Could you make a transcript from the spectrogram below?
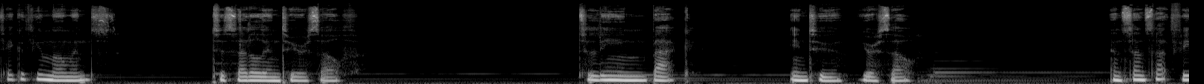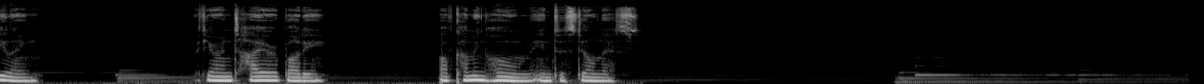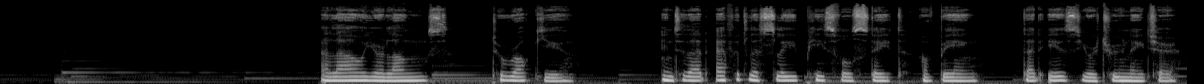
Take a few moments to settle into yourself, to lean back into yourself, and sense that feeling with your entire body of coming home into stillness. Allow your lungs to rock you into that effortlessly peaceful state of being that is your true nature.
